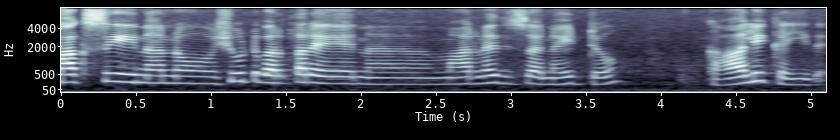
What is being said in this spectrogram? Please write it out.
ಹಾಕಿಸಿ ನಾನು ಶೂಟ್ ಬರ್ತಾರೆ ನ ಮಾರನೇ ದಿವಸ ನೈಟು ಖಾಲಿ ಕೈ ಇದೆ.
